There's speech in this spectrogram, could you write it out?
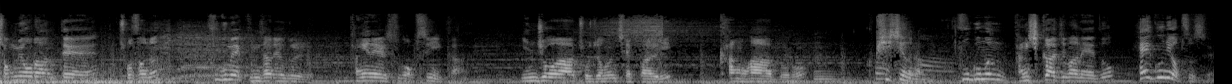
정명호란때 조선은 후금의 군사력을 당해낼 수가 없으니까 인조와 조정은 재빨리 강화도로 피신을 합니다. 후금은 당시까지만 해도 해군이 없었어요.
